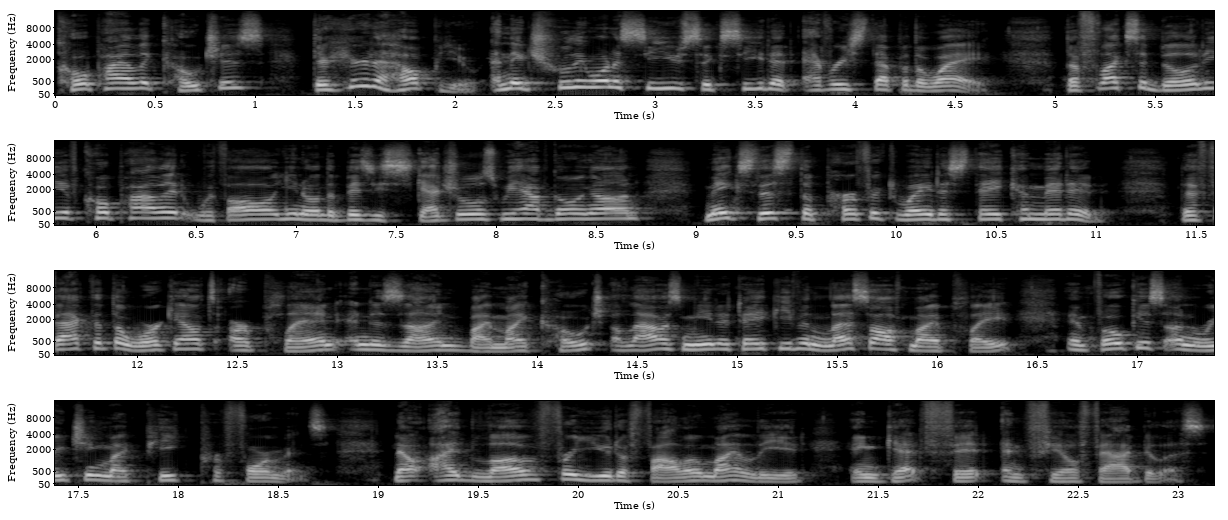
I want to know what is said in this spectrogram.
Copilot coaches, they're here to help you and they truly want to see you succeed at every step of the way. The flexibility of Copilot with all, you know, the busy schedules we have going on makes this the perfect way to stay committed. The fact that the workouts are planned and designed by my coach allows me to take even less off my plate and focus on reaching my peak performance. Now, I'd love for you to follow my lead and get fit and feel fabulous.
